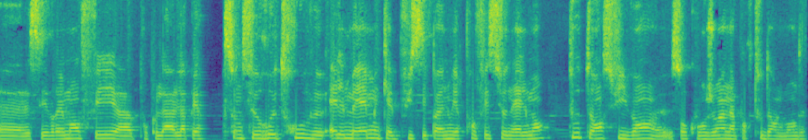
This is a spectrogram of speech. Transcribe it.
Euh, c'est vraiment fait euh, pour que la, la, personne se retrouve elle-même, qu'elle puisse s'épanouir professionnellement, tout en suivant euh, son conjoint n'importe où dans le monde.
